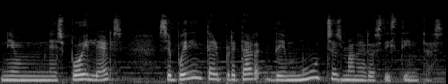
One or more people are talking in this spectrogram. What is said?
ni en spoilers, se puede interpretar de muchas maneras distintas,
